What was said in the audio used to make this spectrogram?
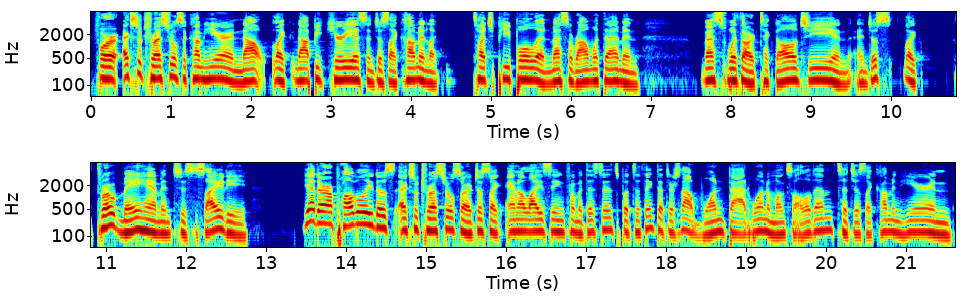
for extraterrestrials to come here and not like not be curious and just like come and like touch people and mess around with them and mess with our technology and and just like throw mayhem into society, yeah, there are probably those extraterrestrials that are just like analyzing from a distance, but to think that there's not one bad one amongst all of them to just like come in here and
